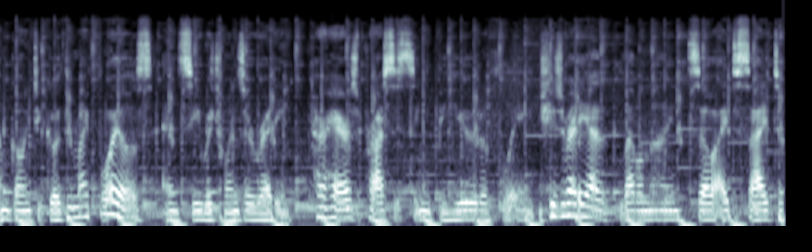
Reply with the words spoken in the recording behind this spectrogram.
I'm going to go through my foils and see which ones are ready. Her hair is processing beautifully. She's already at level 9, so I decide to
